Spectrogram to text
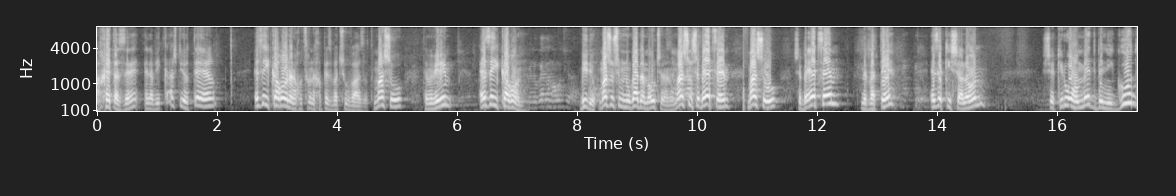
החטא הזה, אלא ביקשתי יותר איזה עיקרון אנחנו צריכים לחפש בתשובה הזאת. משהו, אתם מבינים? איזה עיקרון? בדיוק, משהו שמנוגד למהות שלנו, משהו שבעצם, משהו שבעצם מבטא איזה כישלון שכאילו עומד בניגוד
